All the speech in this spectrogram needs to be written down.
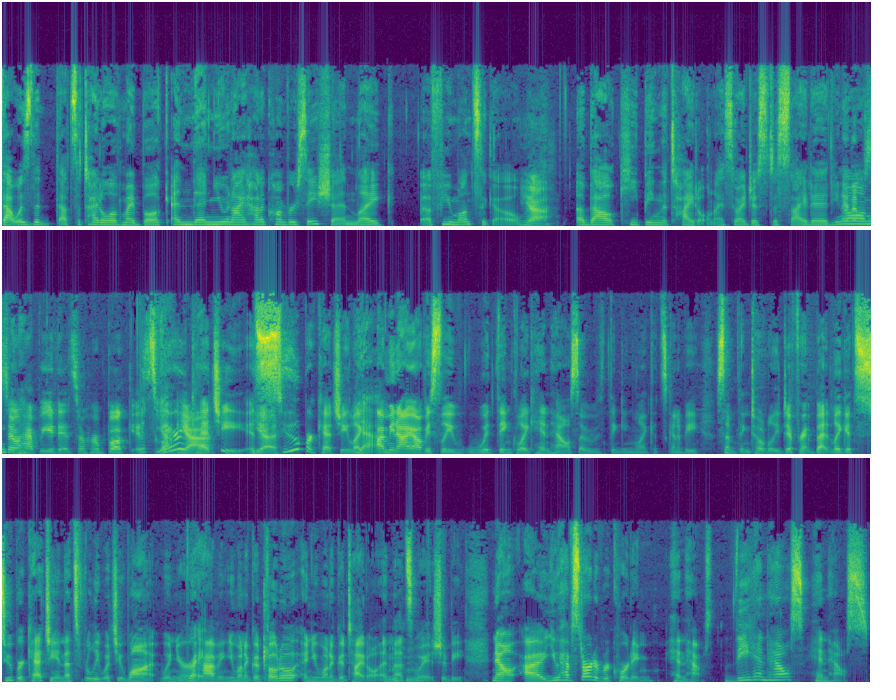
that was the that's the title of my book. And then you and I had a conversation like a few months ago Yeah. About keeping the title. And I so I just decided, you know, And I'm, I'm so gonna- happy you did. So her book is It's very yeah. catchy. It's Yes. super catchy. Like, Yeah. I mean, I obviously would think like Hen House. I was thinking like it's going to be something totally different, but like it's super catchy, and that's really what you want when you're Right. Mm-hmm. having. You want a good photo and you want a good title, and that's the way it should be. Now, uh, you have started recording Hen House, the Hen House, Hen House.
